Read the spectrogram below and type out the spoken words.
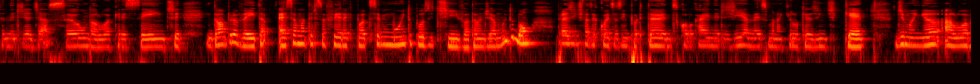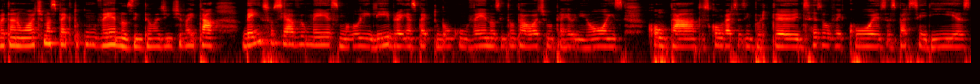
essa energia de ação da lua crescente. Então aproveita, essa é uma terça-feira que pode ser muito positiva, tá um dia muito bom pra gente fazer coisas importantes, colocar energia mesmo naquilo que a gente quer. De manhã a lua vai estar num ótimo aspecto com Vênus, então a gente vai estar bem sociável mesmo. Lua em Libra em aspecto bom com Vênus, então tá ótimo para reuniões, contatos, conversas importantes, resolver coisas, parcerias,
